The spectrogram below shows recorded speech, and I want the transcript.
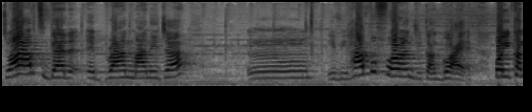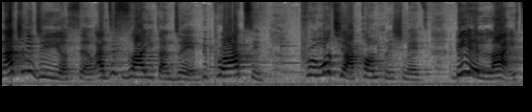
Do I have to get a brand manager? Mm, if you have the funds, you can go ahead. But you can actually do it yourself. And this is how you can do it. Be proactive. promote your accomplishments. Be a light.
